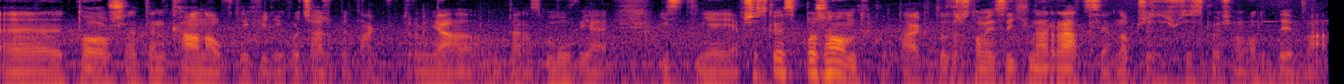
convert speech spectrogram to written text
E, to, że ten kanał w tej chwili chociażby, tak, w którym ja teraz mówię, istnieje, wszystko jest w porządku, tak, to zresztą jest ich narracja, no przecież wszystko się odbywa.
